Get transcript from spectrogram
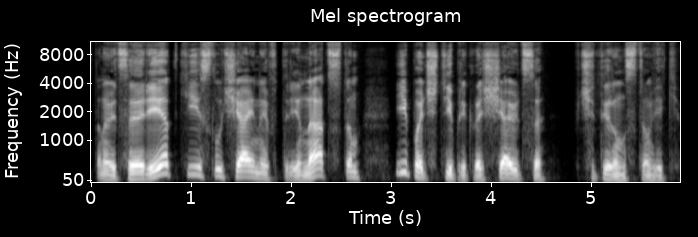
становятся редкие и случайны в XIII и почти прекращаются в XIV веке.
